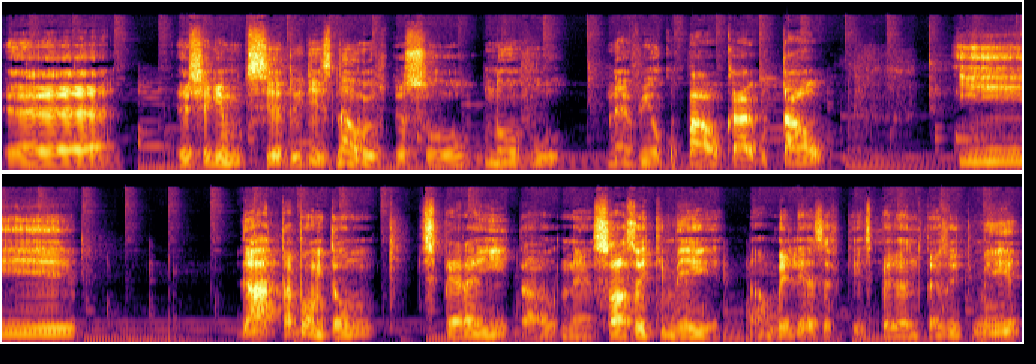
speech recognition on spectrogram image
É, eu cheguei muito cedo e disse: Não, eu, eu sou novo, né? Vim ocupar o cargo tal. E. Ah, tá bom, então espera aí e tal, né? Só às oito e meia. Não, beleza, fiquei esperando até as oito e meia.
